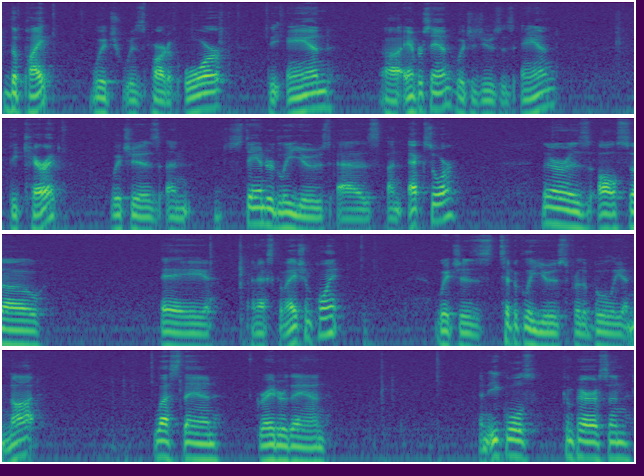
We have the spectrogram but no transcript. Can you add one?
the pipe, which was part of or, the and, uh, ampersand, which is used as and, the caret, which is an standardly used as an XOR, there is also a an exclamation point, which is typically used for the Boolean not, less than, greater than, an equals comparison,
